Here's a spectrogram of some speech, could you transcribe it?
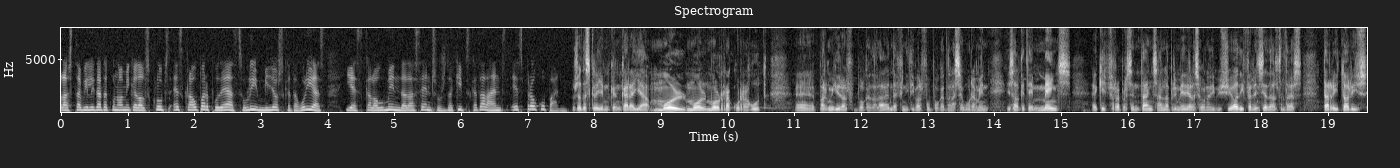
L'estabilitat econòmica dels clubs és clau per poder assolir millors categories i és que l'augment de descensos d'equips catalans és preocupant. Nosaltres creiem que encara hi ha molt, molt, molt recorregut eh, per millorar el futbol català. En definitiva, el futbol català segurament és el que té menys equips representants en la primera i la segona divisió, a diferència dels altres territoris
